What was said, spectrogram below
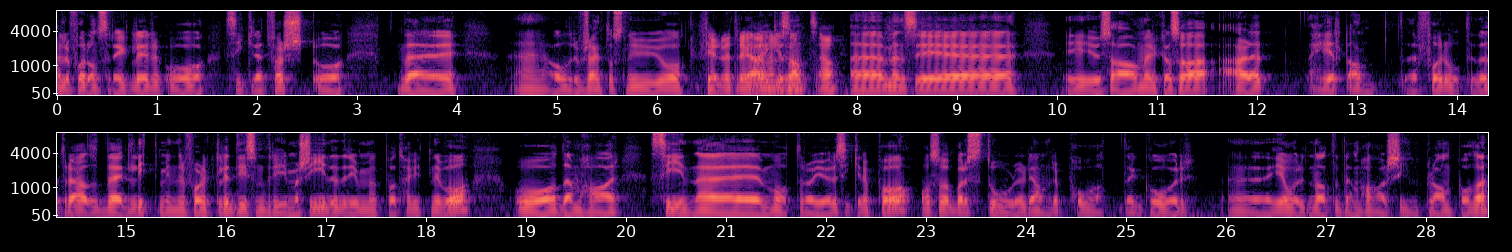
eller forhåndsregler og sikkerhet først. Og det er aldri for seint å snu og Fjellvettreglene, Ja, ikke liksom. sant? Ja. Mens i, i USA og Amerika så er det et helt annet forhold til det, tror jeg. Altså, det er litt mindre folkelig. De som driver med ski, de driver med på et høyt nivå. Og de har sine måter å gjøre sikkerhet på, og så bare stoler de andre på at det går eh, i orden, at de har sin plan på det.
